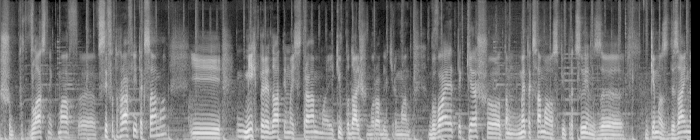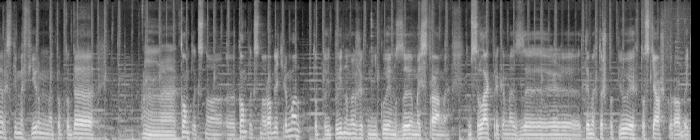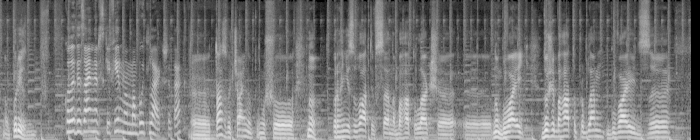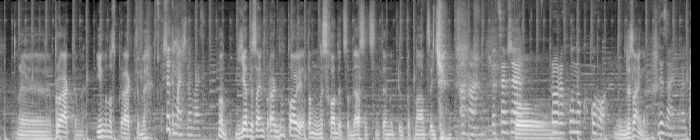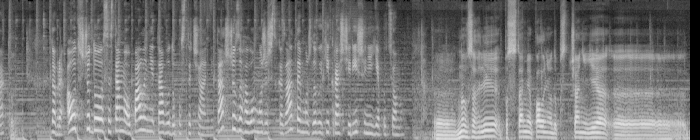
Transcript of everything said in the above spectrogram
щоб власник мав е, всі фотографії так само і міг передати майстрам, е, які в подальшому роблять ремонт. Буває таке, що там ми так само співпрацюємо з якимось дизайнерськими фірмами, тобто де е, комплексно, е, комплексно роблять ремонт. Тобто, відповідно, ми вже комунікуємо з майстрами, там, з електриками, з е, тими, хто шпаклює, хто стяжку робить. Ну, по-різному. Коли дизайнерські фірми, мабуть, легше, так? Е, Та, звичайно, тому що ну, організувати все набагато легше. Е, Ну, бувають дуже багато проблем бувають з е, проектами. Іменно з проектами. Що ти маєш на увазі? Ну, є дизайн-проект готовий, а там не сходиться 10 см, 15 Ага, то це вже то про рахунок кого? дизайнер. Дизайнера, так? Так. Добре, а от щодо системи опалення та водопостачання, та що загалом можеш сказати, можливо, які кращі рішення є по цьому? Е, ну, взагалі, по системі опалення водопостачання є е,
